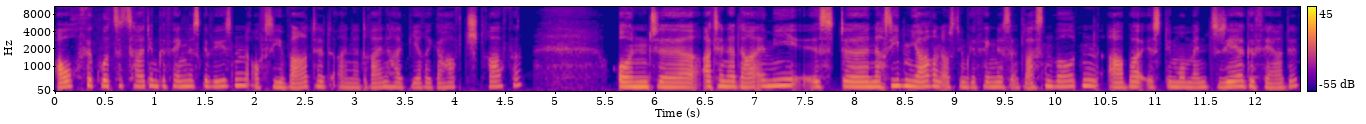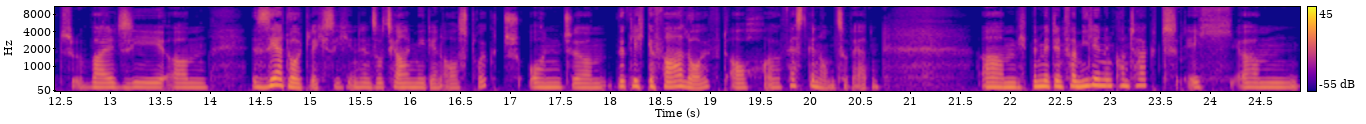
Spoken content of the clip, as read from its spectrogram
auch für kurze Zeit im Gefängnis gewesen. Auf sie wartet eine dreieinhalbjährige Haftstrafe. Und äh, Athena Daemi ist äh, nach sieben Jahren aus dem Gefängnis entlassen worden, aber ist im Moment sehr gefährdet, weil sie ähm, sehr deutlich sich in den sozialen Medien ausdrückt und ähm, wirklich Gefahr läuft, auch äh, festgenommen zu werden. Ähm, ich bin mit den Familien in Kontakt. Ich, ähm,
